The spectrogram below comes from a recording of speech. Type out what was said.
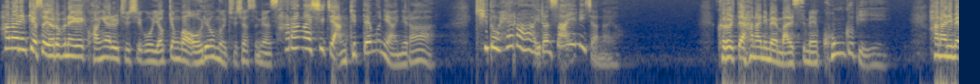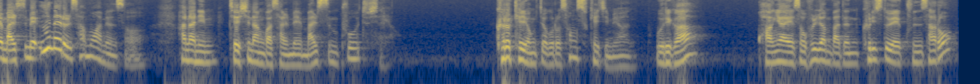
하나님께서 여러분에게 광야를 주시고 역경과 어려움을 주셨으면 사랑하시지 않기 때문이 아니라 기도해라 이런 사인이잖아요. 그럴 때 하나님의 말씀의 공급이 하나님의 말씀의 은혜를 사모하면서 하나님 제 신앙과 삶에 말씀 부어 주세요. 그렇게 영적으로 성숙해지면 우리가 광야에서 훈련받은 그리스도의 군사로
